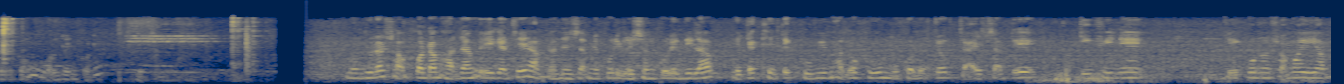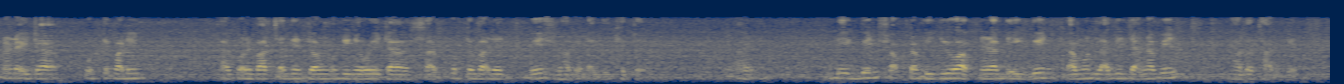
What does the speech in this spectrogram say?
এরকম গোল্ডেন করে ভেজে নেব বন্ধুরা সব কটা ভাজা হয়ে গেছে। আপনাদের সামনে পরিবেশন করে দিলাম। এটা খেতে খুবই ভালো, খুব মুখরোচক। চায়ের সাথে, টিফিনে যে কোনো সময়ই আপনারা এটা করতে পারেন। তারপরে বাচ্চাদের জন্মদিনেও এটা সার্ভ করতে পারেন। বেশ ভালো লাগে খেতে। আর দেখবেন, সবটা ভিডিও আপনারা দেখবেন, কেমন লাগে জানাবেন। ভালো থাকবেন।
